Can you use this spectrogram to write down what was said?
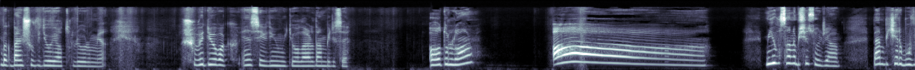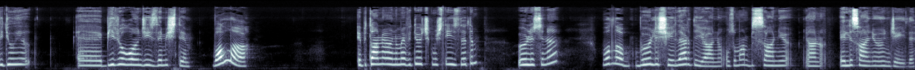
Bak ben şu videoyu hatırlıyorum ya. Şu video bak en sevdiğim videolardan birisi. Aa dur lan. Aa! Miu sana bir şey söyleyeceğim. Ben bir kere bu videoyu e, bir yıl önce izlemiştim. Valla. E bir tane önüme video çıkmıştı izledim. Öylesine. Valla böyle şeylerdi yani. O zaman bir saniye yani 50 saniye önceydi.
